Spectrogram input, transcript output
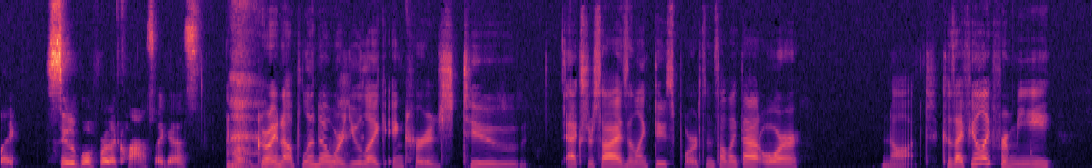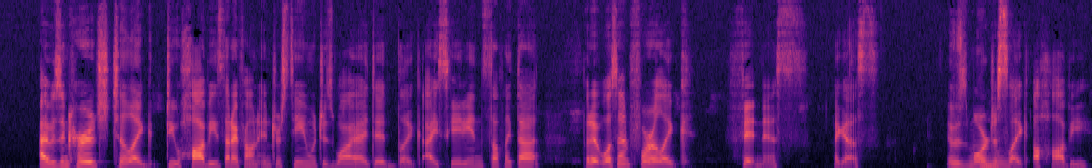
like suitable for the class, I guess. Well, growing up, Linda, were you like encouraged to exercise and like do sports and stuff like that, or not? Because I feel like for me, I was encouraged to like do hobbies that I found interesting, which is why I did like ice skating and stuff like that. But it wasn't for like fitness, I guess. It was more just Mhm. like a hobby.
